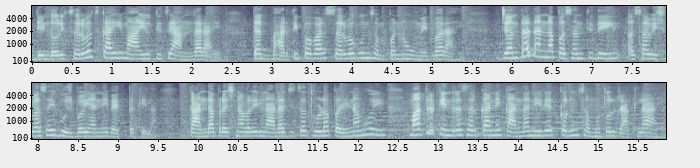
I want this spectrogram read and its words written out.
दिंडोरीत सर्वच काही महायुतीचे आमदार आहेत. त्यात भारती पवार सर्व गुण संपन्न उमेदवार आहे. जनता त्यांना पसंती देईल असा विश्वासही भुजबळ यांनी व्यक्त केला. कांदा प्रश्नावरील नाराजीचा थोडा परिणाम होईल मात्र केंद्र सरकारने कांदा निर्यात करून समतोल राखला आहे.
